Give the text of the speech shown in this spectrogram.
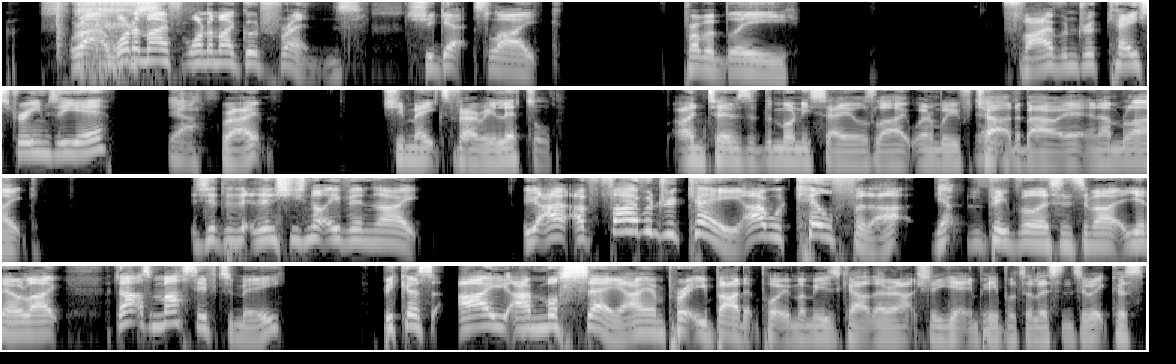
right one of my one of my good friends she gets like probably 500k streams a year Yeah, right? She makes very little in terms of the money sales. Like when we've Yeah. chatted about it, and I'm like, then she's not even like, yeah, I, 500k. I would kill for that. yep. People listen to my, you know, like that's massive to me because I, I must say, I am pretty bad at putting my music out there and actually getting people to listen to it because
